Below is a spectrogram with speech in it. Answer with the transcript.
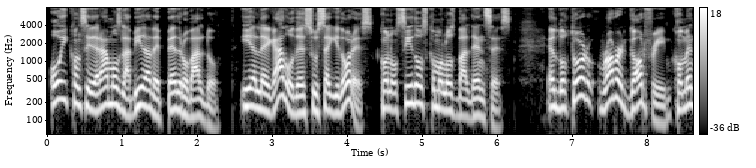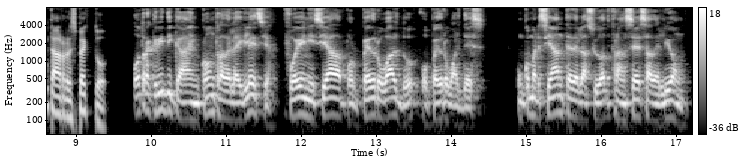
Hoy consideramos la vida de Pedro Baldo y el legado de sus seguidores, conocidos como los valdenses. El doctor Robert Godfrey comenta al respecto. Otra crítica en contra de la iglesia fue iniciada por Pedro Baldo o Pedro Valdés, un comerciante de la ciudad francesa de Lyon,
